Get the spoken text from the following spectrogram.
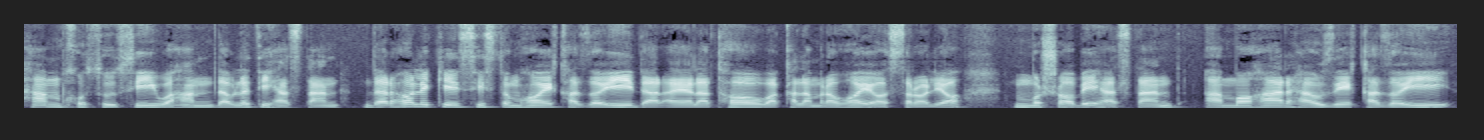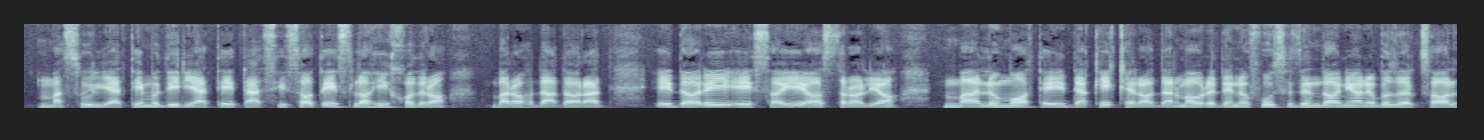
هم خصوصی و هم دولتی هستند. در حالی که سیستم های قضایی در ایالت ها و قلمروهای استرالیا مشابه هستند اما هر حوزه قضایی مسئولیت مدیریت تأسیسات اصلاحی خود را بر عهده دارد. اداره احصایی استرالیا معلومات دقیق را در مورد نفوس زندانیان بزرگسال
